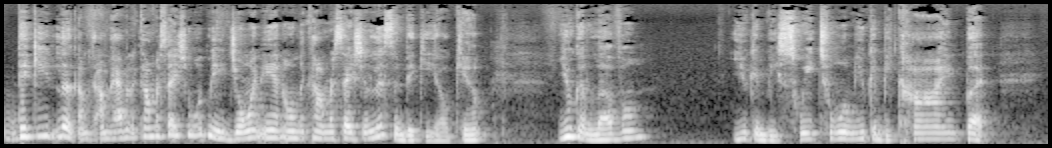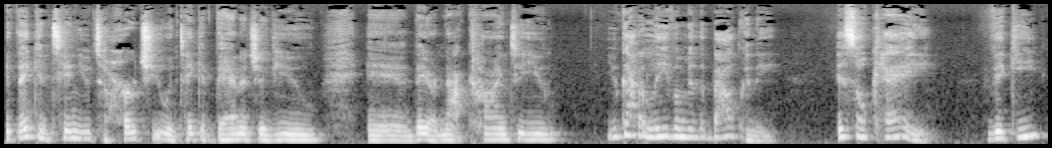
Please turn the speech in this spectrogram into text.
Vicki, look, I'm, I'm having a conversation with me. Join in on the conversation. Listen, Vicki O. Kemp, you can love them. You can be sweet to them. You can be kind, but if they continue to hurt you and take advantage of you and they are not kind to you, you got to leave them in the balcony. It's okay. Vicki,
